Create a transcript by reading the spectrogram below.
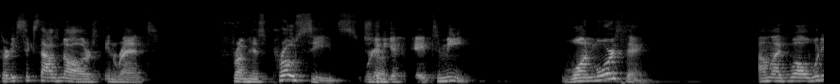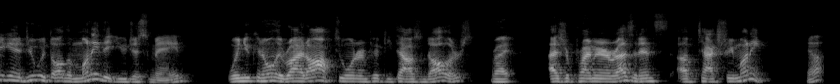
thirty six thousand dollars in rent from his proceeds. We're gonna get paid to me. One more thing. I'm like, well, what are you gonna do with all the money that you just made when you can only write off two hundred fifty thousand dollars Right. as your primary residence of tax free money? Yeah.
